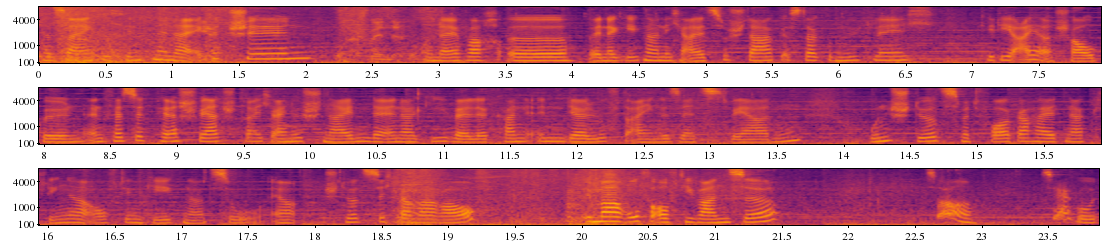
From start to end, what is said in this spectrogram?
kannst du eigentlich hinten in der Ecke chillen und einfach, äh, wenn der Gegner nicht allzu stark ist, da gemütlich hier die Eier schaukeln. Entfesselt per Schwertstreich eine schneidende Energiewelle, kann in der Luft eingesetzt werden und stürzt mit vorgehaltener Klinge auf den Gegner zu. Er stürzt sich da mal rauf. Immer ruf auf die Wanze. So, sehr gut.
